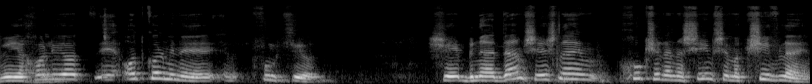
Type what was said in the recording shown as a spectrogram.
ויכול להיות אה, עוד כל מיני פונקציות. שבני אדם שיש להם חוג של אנשים שמקשיב להם.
